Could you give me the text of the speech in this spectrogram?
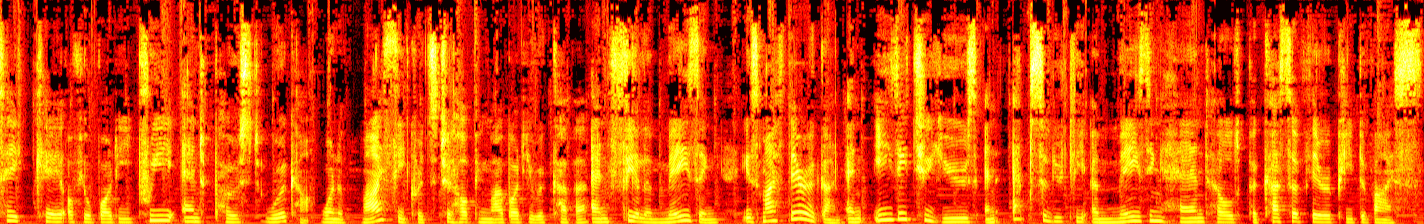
take care of your body pre and post workout. One of my secrets to helping my body recover and feel amazing is my Theragun, an easy to use and absolutely amazing handheld percussive therapy device.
